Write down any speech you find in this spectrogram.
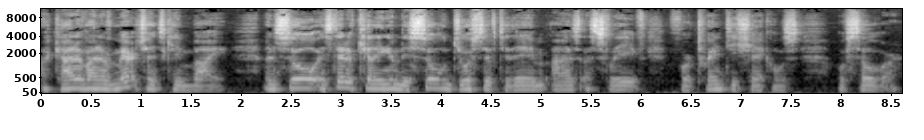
a caravan of merchants came by, and so instead of killing him, they sold Joseph to them as a slave for 20 shekels of silver.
